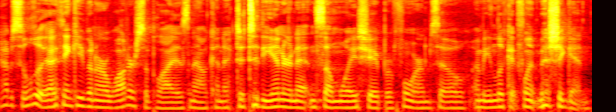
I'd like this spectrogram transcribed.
Absolutely. I think even our water supply is now connected to the internet in some way, shape, or form. So, I mean, look at Flint, Michigan.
